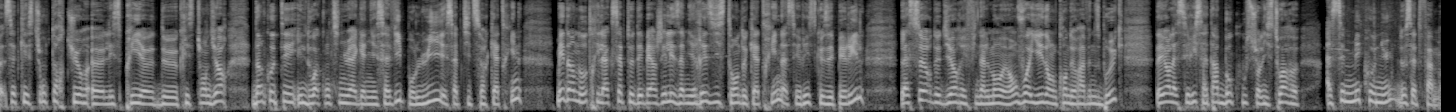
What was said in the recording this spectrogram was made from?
Euh, Cette question torture euh, l'esprit euh, de Christian Dior. D'un côté, il doit continuer à gagner sa vie pour lui et sa petite sœur Catherine, mais d'un autre, il accepte d'héberger les amis résistants de Catherine à ses risques et périls. La sœur de Dior est finalement envoyée dans le camp de Ravensbrück. D'ailleurs, la série s'attarde beaucoup sur l'histoire assez méconnue de cette femme.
